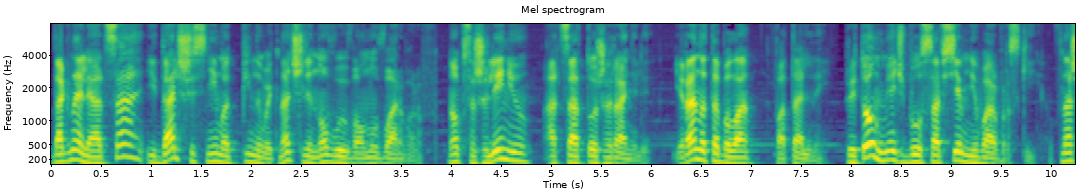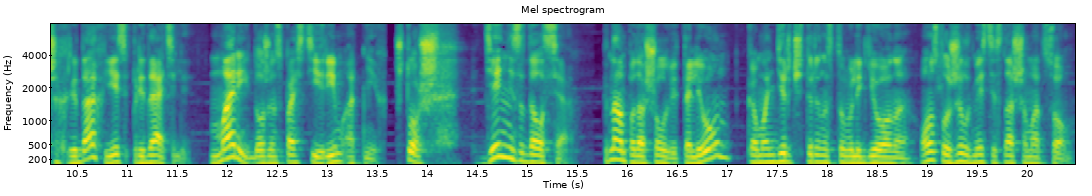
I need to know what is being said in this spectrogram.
Догнали отца и дальше с ним отпинывать начали новую волну варваров. Но, к сожалению, отца тоже ранили. И рана-то была фатальной. Притом меч был совсем не варварский. В наших рядах есть предатели. Марий должен спасти Рим от них. Что ж, день не задался. К нам подошел Виталион, командир 14-го легиона. Он служил вместе с нашим отцом.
